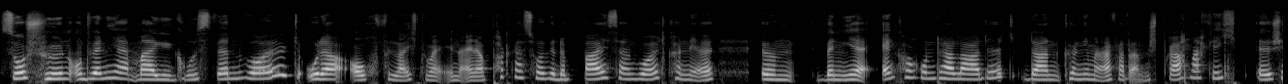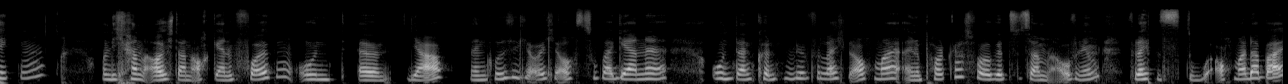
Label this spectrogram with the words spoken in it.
so schön. Und wenn ihr mal gegrüßt werden wollt oder auch vielleicht mal in einer Podcast-Folge dabei sein wollt, könnt ihr ähm, wenn ihr Anchor runterladet, dann könnt ihr mir einfach dann eine Sprachnachricht äh, schicken und ich kann euch dann auch gerne folgen und ähm, ja, dann grüße ich euch auch super gerne und dann könnten wir vielleicht auch mal eine Podcast-Folge zusammen aufnehmen. Vielleicht bist du auch mal dabei.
